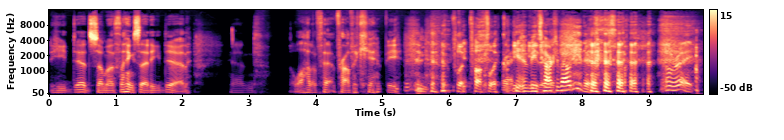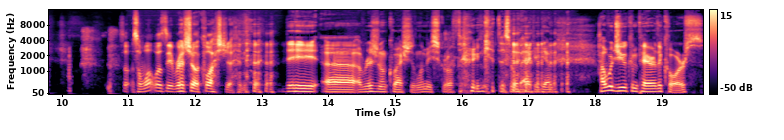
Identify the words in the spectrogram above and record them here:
he did some of the things that he did and a lot of that probably can't be put publicly Right. Can't be either. talked about either. All right. so so what was the original question The uh, original question. Let me scroll through and get this one back again. How would you compare the course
